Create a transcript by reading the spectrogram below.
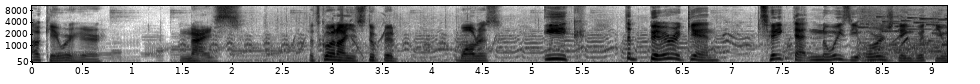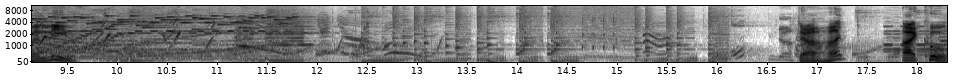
Okay, we're here. Nice. What's going on, you stupid walrus? Eek! The bear again! Take that noisy orange thing with you and leave. The? Alright, cool.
